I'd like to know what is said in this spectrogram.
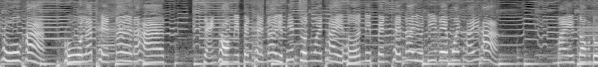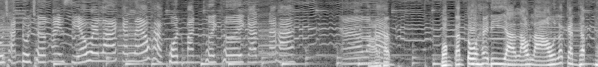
ครูค่ะ ครูและเทรนเนอร์นะคะ แสงทองนี่เป็นเทรนเนอร์อยู่ที่จุนมวยไทยเหินนี่เป็นเทรนเนอร์อยู่ที่เดมวยไทยค่ะ ไม่ต้องดูชั้นดูเชิงให้เสียเวลากันแล้วค่ะ คนมันเคยเคยๆกันนะคะเอาละเอาละค่ะครับป้องกันตัวให้ดีอย่าเลาๆแล้วกันครับแหม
